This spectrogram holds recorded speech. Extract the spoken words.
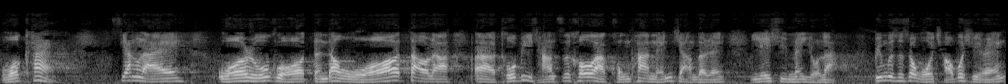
我看将来我如果等到我到了啊投币场之后啊，恐怕能讲的人也许没有了，并不是说我瞧不起人。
